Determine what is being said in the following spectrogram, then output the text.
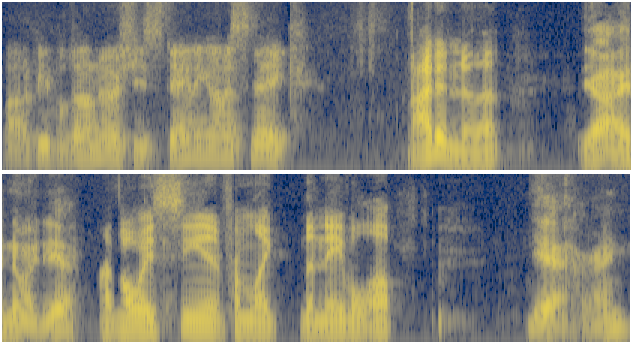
A lot of people don't know she's standing on a snake. I didn't know that. Yeah, I had no idea. I've always seen it from like the navel up. Yeah, right.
